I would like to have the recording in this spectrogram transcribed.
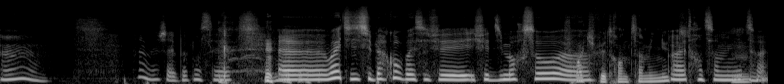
Ah. Ah ouais, j'avais pas pensé. Euh, ouais, tu dis super court parce qu'il fait, il fait 10 morceaux. Je crois qu'il fait 35 minutes. Ouais, 35 minutes, Mm. ouais.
